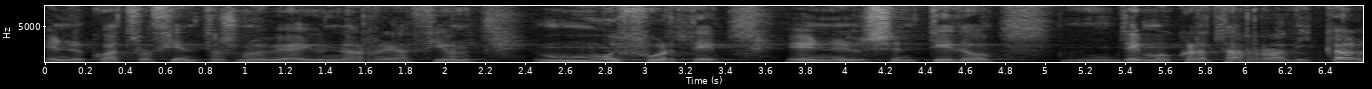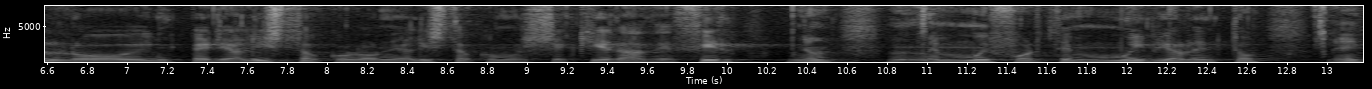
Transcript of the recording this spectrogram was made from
en el 409 hay una reacción muy fuerte en el sentido demócrata radical o imperialista o colonialista, como se quiera decir, ¿no? muy fuerte, muy violento. ¿eh?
